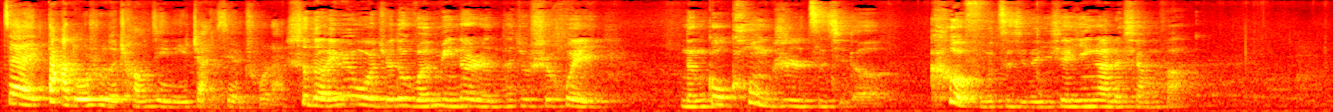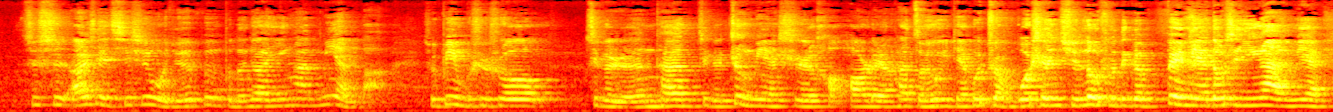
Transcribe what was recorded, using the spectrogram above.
在大多数的场景里展现出来。是的，因为我觉得文明的人他就是会能够控制自己的、克服自己的一些阴暗的想法，就是而且其实我觉得并不能叫阴暗面吧，就并不是说这个人他这个正面是好好的，然后他总有一天会转过身去露出那个背面都是阴暗面，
